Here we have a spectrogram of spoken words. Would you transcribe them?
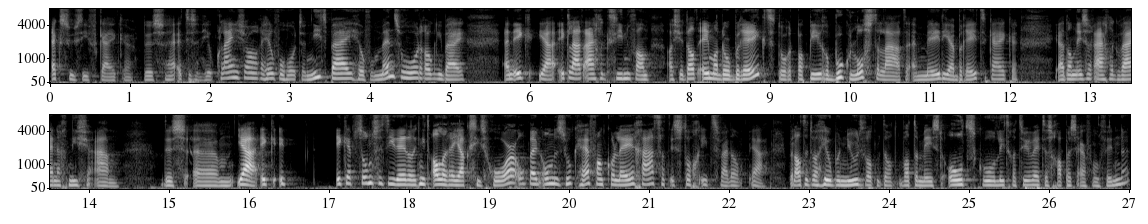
exclusief, kijken. Dus hè, het is een heel klein genre, heel veel hoort er niet bij, heel veel mensen horen er ook niet bij. En ik, ja, ik laat eigenlijk zien van als je dat eenmaal doorbreekt door het papieren boek los te laten en media breed te kijken, ja, dan is er eigenlijk weinig niche aan. Dus ehm, ja, ik, ik heb soms het idee dat ik niet alle reacties hoor op mijn onderzoek hè, van collega's. Dat is toch iets waar dan, ja, ik ben altijd wel heel benieuwd wat, wat, wat de meeste oldschool literatuurwetenschappers ervan vinden.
